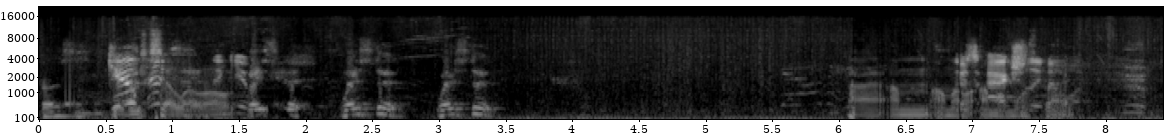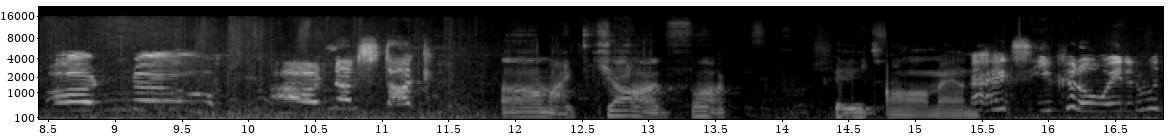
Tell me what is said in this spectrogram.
Personal. Kill He's. Thank you. Waste it. Waste it. Waste it. Alright, I'm I'm, There's I'm actually no back. one. Oh no! Oh no, I'm stuck! Oh my god. Fuck. Hate. Oh man. Max, you could have waited with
